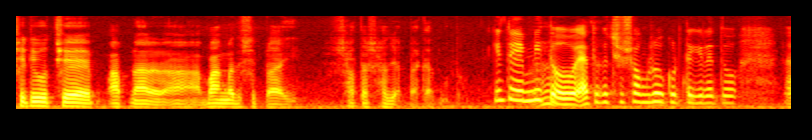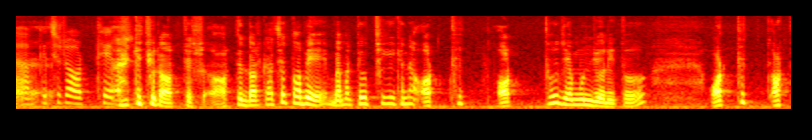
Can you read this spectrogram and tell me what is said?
সেটি হচ্ছে আপনার বাংলাদেশে প্রায় সাতাশ হাজার টাকার মতো। কিন্তু এমনি তো এত কিছু সংগ্রহ করতে গেলে তো কিছুটা অর্থের হ্যাঁ, কিছুটা অর্থের অর্থের দরকার আছে। তবে ব্যাপারটা হচ্ছে কি এখানে অর্থের অর্থ যেমন জড়িত অর্থের অর্থ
